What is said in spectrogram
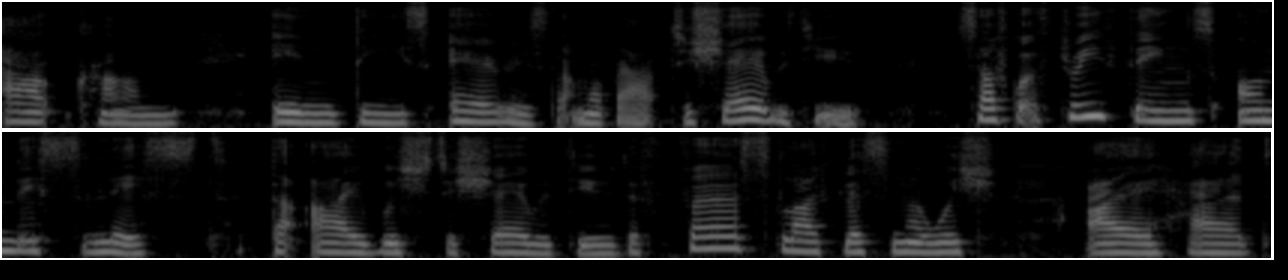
outcome in these areas that I'm about to share with you. So, I've got three things on this list that I wish to share with you. The first life lesson I wish I had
